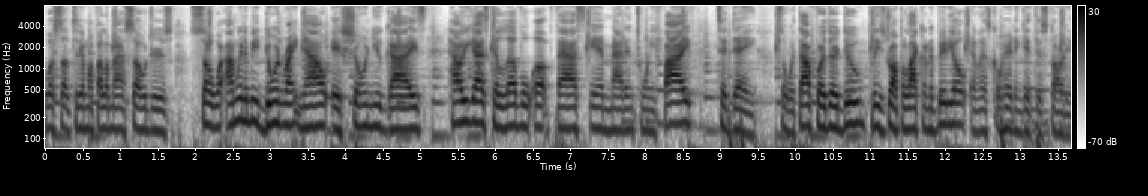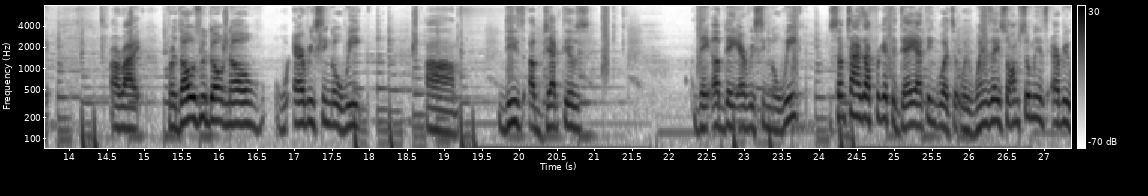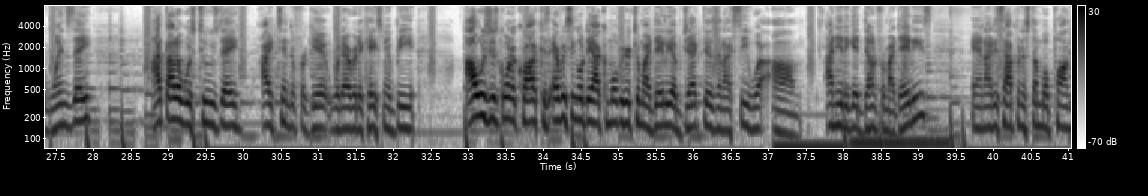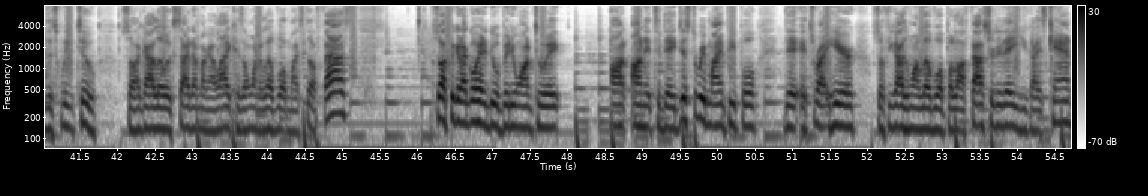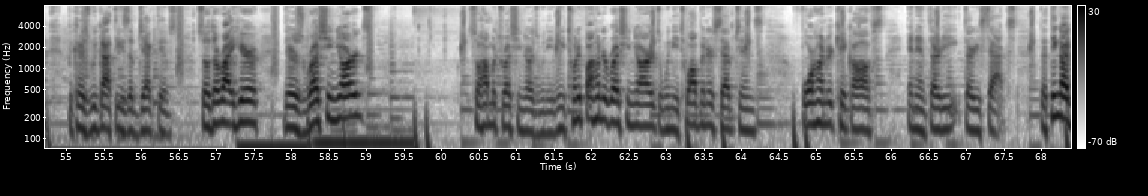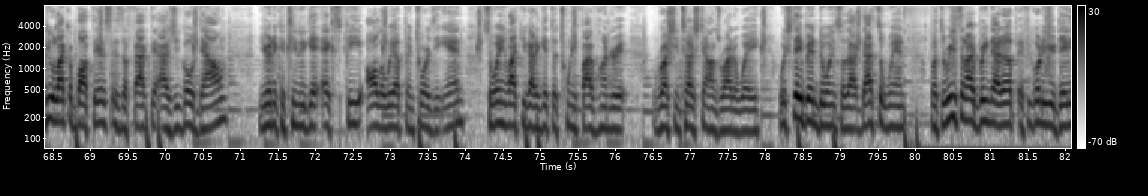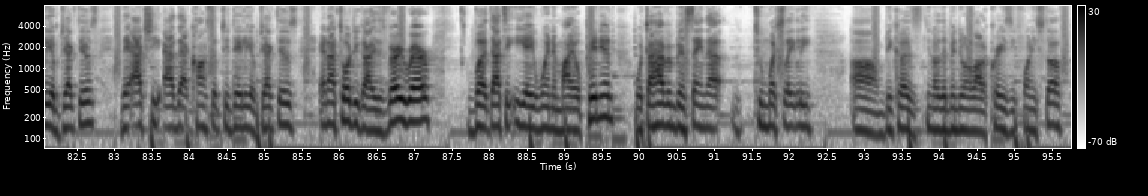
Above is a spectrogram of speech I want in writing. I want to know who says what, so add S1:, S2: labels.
S1: What's up today, my fellow man soldiers? So what I'm going to be doing right now is showing you guys how you guys can level up fast in Madden 25 today. So without further ado, please drop a like on the video and let's go ahead and get this started. All right, for those who don't know, every single week, um, these objectives, they update every single week. Sometimes I forget the day. I think what's it was Wednesday. So I'm assuming it's every Wednesday I thought it was Tuesday. I tend to forget, whatever the case may be. I was just going across because every single day I come over here to my daily objectives and I see what um, I need to get done for my dailies. And I just happened to stumble upon this week too. So I got a little excited, I'm not gonna lie, because I want to level up my stuff fast. So I figured I'd go ahead and do a video onto it on, on it today just to remind people that it's right here. So if you guys want to level up a lot faster today, you guys can because we got these objectives. So they're right here. There's rushing yards. So how much rushing yards we need? We need 2,500 rushing yards. We need 12 interceptions, 400 kickoffs, and then 30, 30 sacks. The thing I do like about this is the fact that as you go down, you're going to continue to get XP all the way up and towards the end. So it ain't like you got to get the 2,500 rushing touchdowns right away, which they've been doing. So that that's a win. But the reason I bring that up, if you go to your daily objectives, they actually add that concept to daily objectives. And I told you guys, it's very rare, but that's an EA win in my opinion, which I haven't been saying that too much lately um, because, you know, they've been doing a lot of crazy, funny stuff.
